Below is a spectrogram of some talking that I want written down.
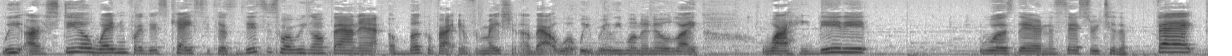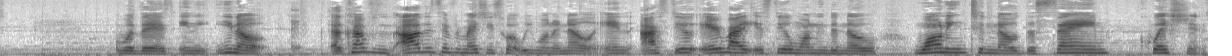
We are still waiting for this case because this is where we're to find out a buck of our information about what we really want to know. Like, why he did it. Was there an accessory to the fact? Was there any, you know, encompasses all this information is what we want to know and i still everybody is still wanting to know wanting to know the same questions.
